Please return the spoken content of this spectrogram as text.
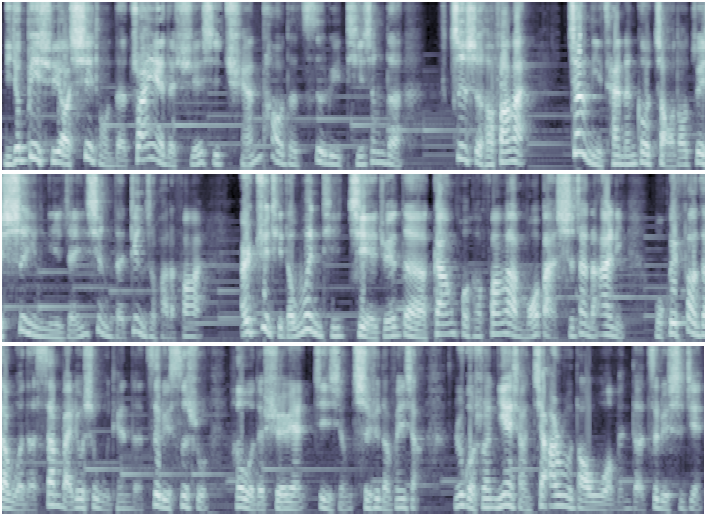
你就必须要系统的、专业的学习全套的自律提升的知识和方案。这样你才能够找到最适应你人性的定制化的方案，而具体的问题解决的干货和方案模板实战的案例，我会放在我的三百六十五天的自律私塾和我的学员进行持续的分享。如果说你也想加入到我们的自律世界，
